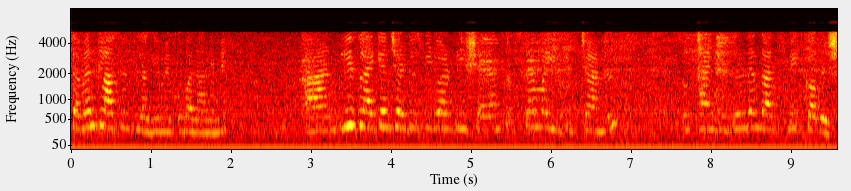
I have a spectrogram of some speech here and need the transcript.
seven classes लगे मेरे को बनाने में। And please like and share this video and please share and subscribe my YouTube channel so thank you till then that's me kavish.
